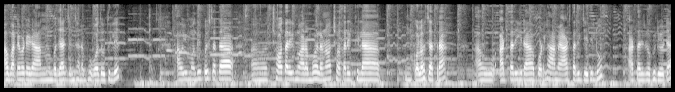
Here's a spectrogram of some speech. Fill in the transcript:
ଆଉ ବାଟେ ବାଟେ ଏଇଟା ଆନନ୍ଦ ବଜାର ଯେନ୍ଠାନେ ଭୋଗ ଦେଉଥିଲେ ଆଉ ଏଇ ମନ୍ଦିର ପରିଷ୍ଠାଟା ଛଅ ତାରିଖନୁ ଆରମ୍ଭ ହେଲାନ ଛଅ ତାରିଖ ଥିଲା କଲସ ଯାତ୍ରା ଆଉ ଆଠ ତାରିଖଟା ବଢ଼ିଲା ଆମେ ଆଠ ତାରିଖ ଯାଇଥିଲୁ ଆଠ ତାରିଖର ଭିଡ଼ିଓଟା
